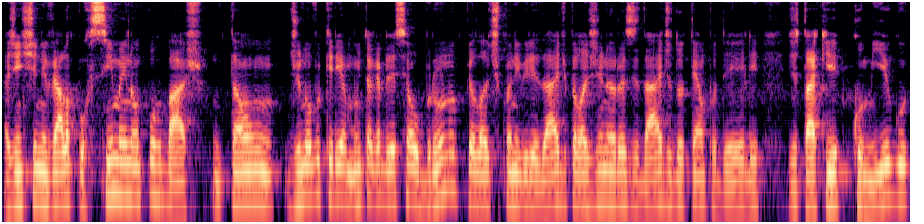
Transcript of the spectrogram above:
a gente nivela por cima e não por baixo. Então, de novo, queria muito agradecer ao Bruno pela disponibilidade, pela generosidade do tempo dele, de estar aqui comigo,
